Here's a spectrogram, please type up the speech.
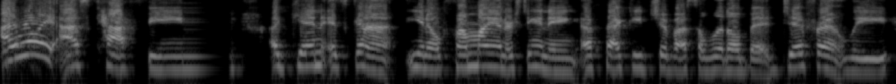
I really ask caffeine. Again, it's going to, you know, from my understanding, affect each of us a little bit differently.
